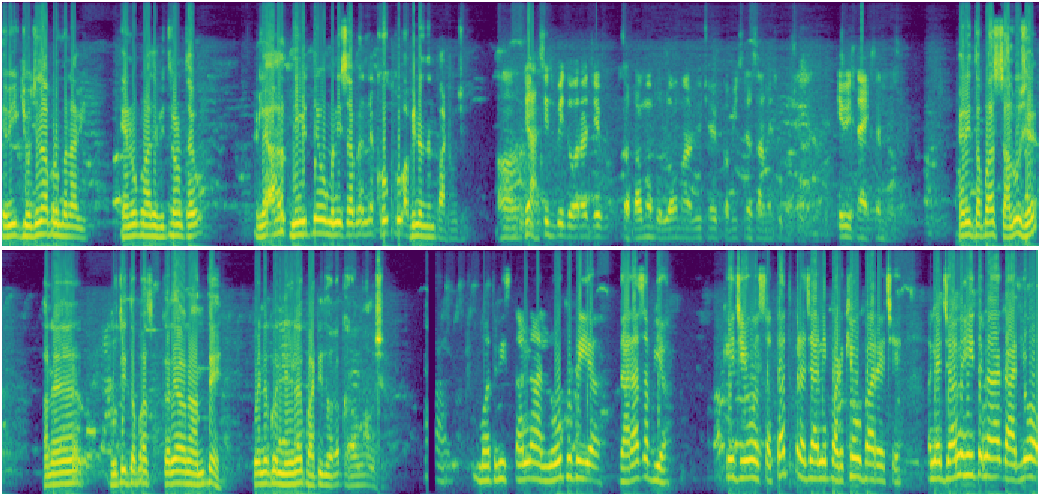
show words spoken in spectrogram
એવી યોજના પણ બનાવી, એનું પણ આજે વિતરણ થયું. એટલે આ નિમિત્તે હું મનીષાબેનને ખૂબ ખૂબ અભિનંદન પાઠવું છું. જે આશીષભાઈ દ્વારા જે સભામાં બોલવામાં આવ્યું છે કમિશનર સામે શું થશે કેવી રીતના એક્શન લેશે? એની તપાસ ચાલુ છે અને પૂરતી તપાસ કર્યા અને અંતે કોઈને કોઈ નિર્ણય પાર્ટી દ્વારા કરવામાં આવશે. મત વિસ્તારના લોકપ્રિય ધારાસભ્ય કે જેઓ સતત પ્રજાની પડખે ઊભા રહે છે અને જનહિતના કાર્યો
